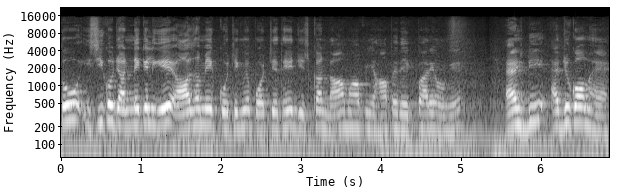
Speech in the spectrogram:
तो इसी को जानने के लिए आज हम एक कोचिंग में पहुँचे थे, जिसका नाम आप यहाँ पे देख पा रहे होंगे। एच डी है,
